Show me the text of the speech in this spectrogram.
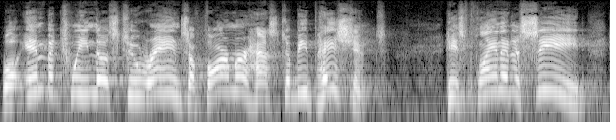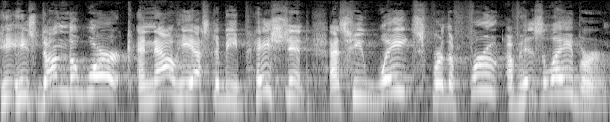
Well, in between those two rains, a farmer has to be patient. He's planted a seed, he, he's done the work, and now he has to be patient as he waits for the fruit of his labor.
